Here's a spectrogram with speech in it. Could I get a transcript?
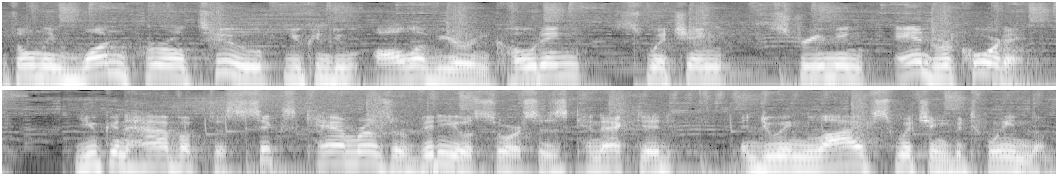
With only one Pearl 2, you can do all of your encoding, switching, streaming, and recording you can have up to six cameras or video sources connected and doing live switching between them.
